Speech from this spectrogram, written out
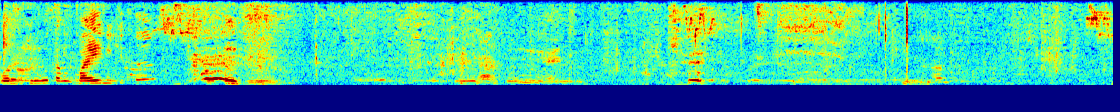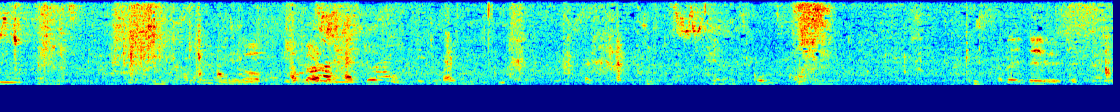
con chú tăng bay này chứ đây đây để cái khai.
